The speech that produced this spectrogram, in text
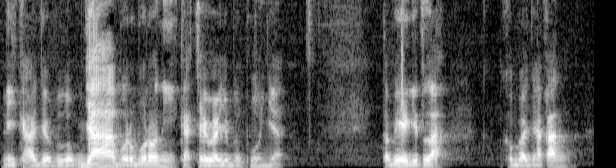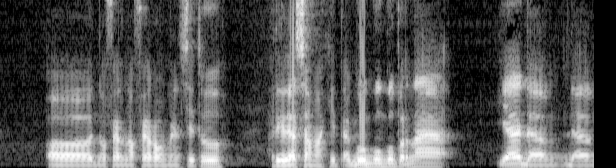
Nikah aja belum, ya boro-boro nikah, cewek aja belum punya. Tapi ya gitulah, kebanyakan uh, novel-novel romance itu relate sama kita. Gue gue gue pernah ya dalam dalam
